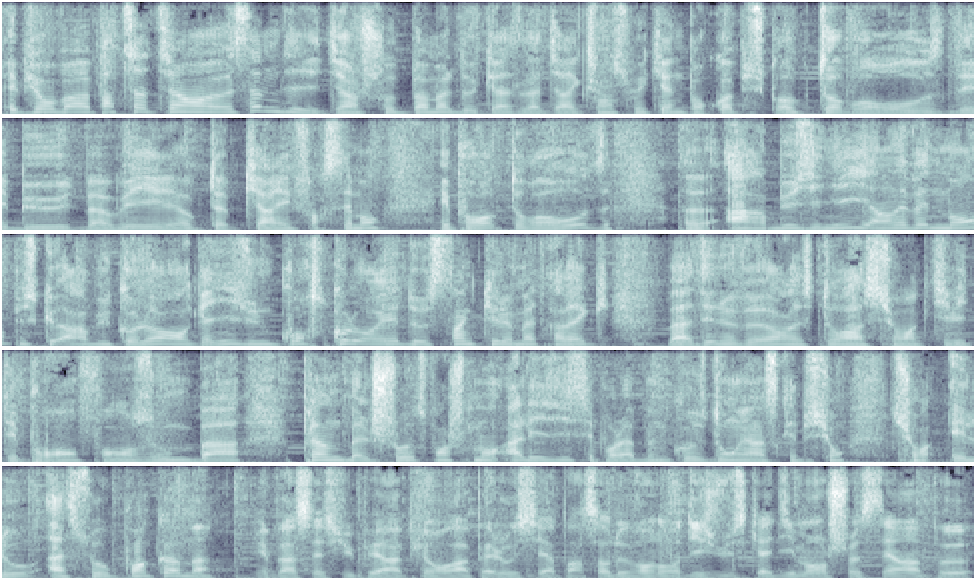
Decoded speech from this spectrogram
Et puis on va partir, tiens, euh, samedi. Tiens, je saute pas mal de cases la direction ce week-end. Pourquoi? Puisque Octobre Rose débute. Bah oui, Octobre qui arrive forcément. Et pour Octobre Rose, euh, Arbusini, il y a un événement puisque Arbucolor organise une course colorée de 5 km avec bah, des 9 heures, restauration, activités pour enfants, Zumba, plein de belles choses. Franchement, allez-y, c'est pour la bonne cause. Dons et inscription sur helloasso.com. Et ben c'est super. Et puis on rappelle aussi à partir de vendredi jusqu'à dimanche, c'est un peu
